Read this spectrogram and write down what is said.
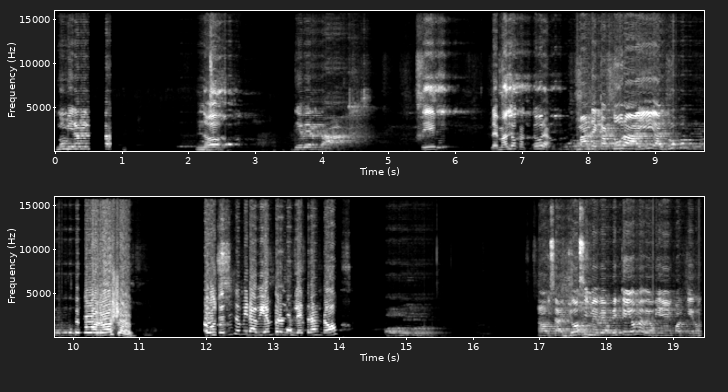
No miran el No, De verdad. Sí. Le mando captura. Mande captura ahí al grupo. borroso. Usted sí se mira bien, pero las letras no. No, o sea, yo sí me veo, es que yo me veo bien en cualquier, otra-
